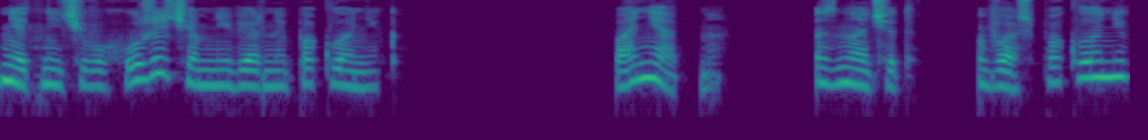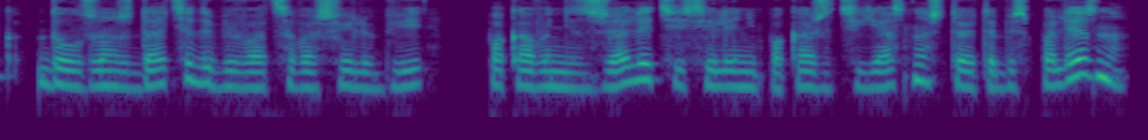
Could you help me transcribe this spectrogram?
Нет ничего хуже, чем неверный поклонник». «Понятно. Значит, Ваш поклонник должен ждать и добиваться вашей любви, пока вы не сжалитесь или не покажете ясно, что это бесполезно?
